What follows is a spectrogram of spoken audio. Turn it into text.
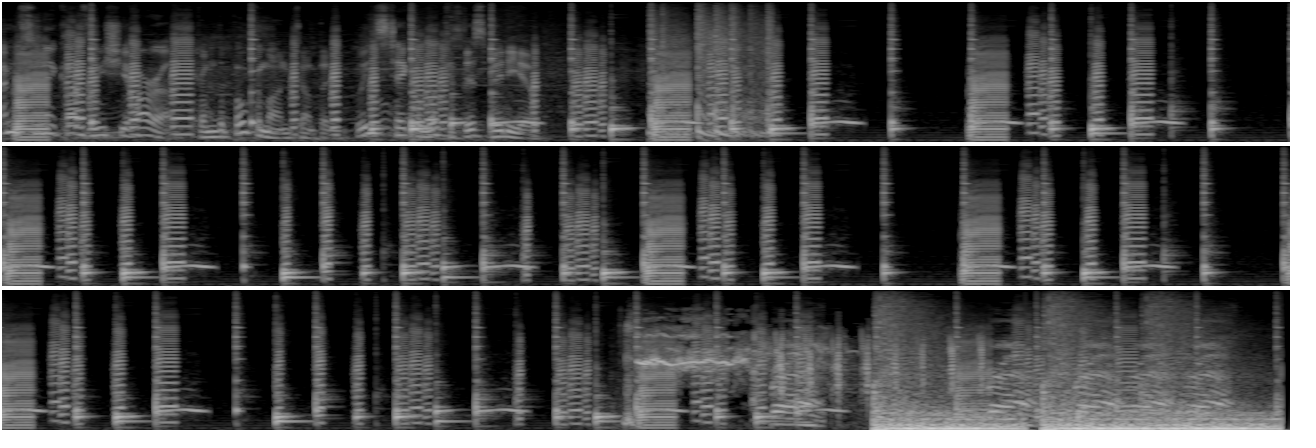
I'm Tsunekazu Ishihara from the Pokemon Company. Please take a look at this video.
